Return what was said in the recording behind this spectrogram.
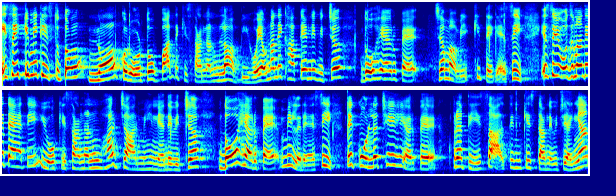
ਇਸ 21ਵੀਂ ਕਿਸ਼ਤ ਤੋਂ 9 ਕਰੋੜ ਤੋਂ ਵੱਧ ਕਿਸਾਨਾਂ ਨੂੰ ਲਾਭ ਵੀ ਹੋਇਆ। ਉਹਨਾਂ ਦੇ ਖਾਤਿਆਂ ਦੇ ਵਿੱਚ 2000 ਰੁਪਏ ਜਮ੍ਹਾਂ ਵੀ ਕੀਤੇ ਗਏ ਸੀ। ਇਸ ਯੋਜਨਾ ਦੇ ਤਹਿਤ ਹੀ ਯੋਗ ਕਿਸਾਨਾਂ ਨੂੰ ਹਰ 4 ਮਹੀਨਿਆਂ ਦੇ ਵਿੱਚ 2000 ਰੁਪਏ ਮਿਲ ਰਹੇ ਸੀ ਤੇ ਕੁੱਲ 6000 ਰੁਪਏ ਪ੍ਰਤੀ ਸਾਲ ਤਿੰਨ ਕਿਸ਼ਤਾਂ ਦੇ ਵਿੱਚ ਆਈਆਂ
